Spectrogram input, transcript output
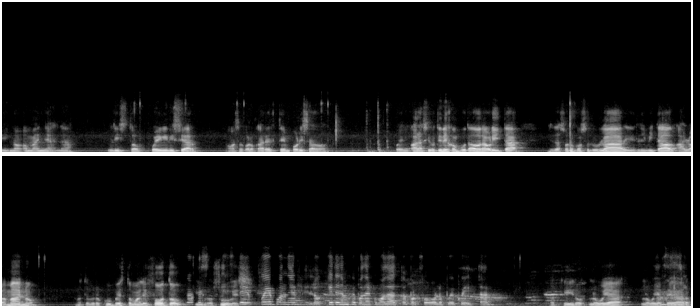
y no mañana. Listo, pueden iniciar. Vamos a colocar el temporizador. Pues, ahora, si no tienes computadora ahorita, estás solo con celular y es limitado, hazlo a mano, no te preocupes, tómale foto y lo subes. Este, ¿Puede poner lo que tenemos que poner como dato? Por favor, lo puede proyectar. Ok, lo, voy a lo voy a pegar,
